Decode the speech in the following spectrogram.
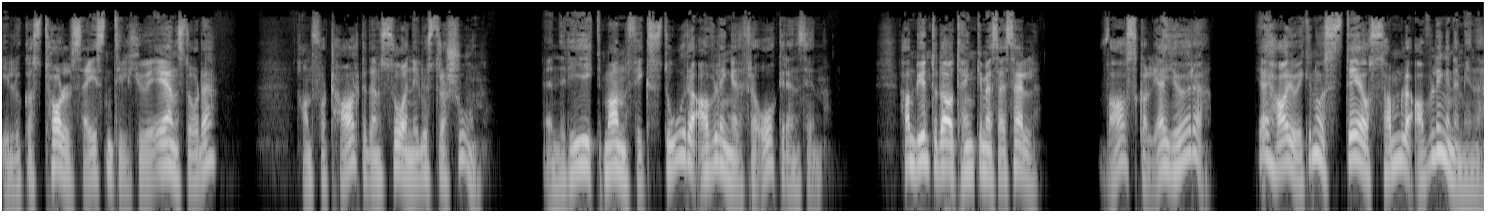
I Lukas 12, 16–21 står det, Han fortalte dem så en illustrasjon. En rik mann fikk store avlinger fra åkeren sin. Han begynte da å tenke med seg selv, Hva skal jeg gjøre? Jeg har jo ikke noe sted å samle avlingene mine.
